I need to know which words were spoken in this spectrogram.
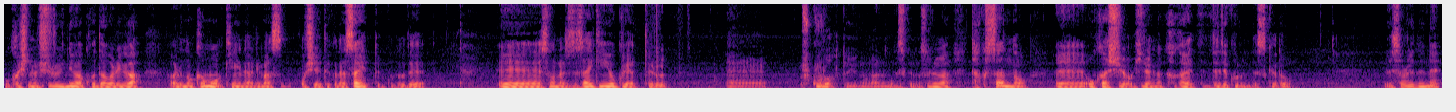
お菓子の種類にはこだわりがあるのかも気になります。教えてください。ということで、えー、そうなんです。最近よくやってる、えー、袋というのがあるんですけどそれがたくさんの、えー、お菓子を平井が抱えて出てくるんですけどそれでね、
